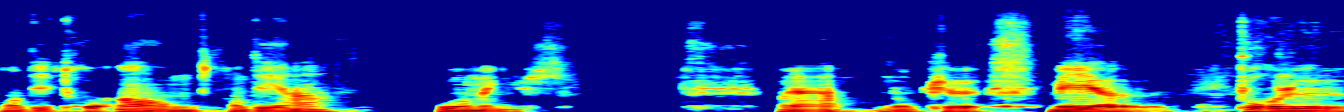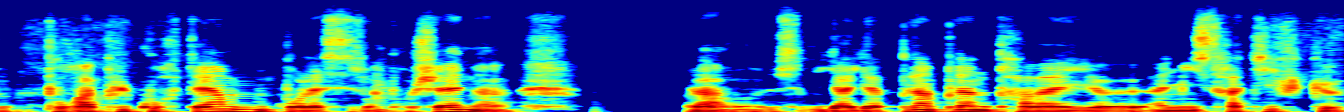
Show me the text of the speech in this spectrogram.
en D3, en, en D1 ou en Magnus. Voilà. Donc, euh, mais euh, pour le pour à plus court terme, pour la saison prochaine, euh, il y a, plein plein de travail administratif que,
